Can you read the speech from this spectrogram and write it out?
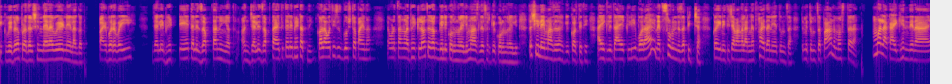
एक वेगळं प्रदर्शन द्यायला वेळ नाही लागत. पाय बरं बाई. ज्याला भेटते त्याला जपता नाही येत. आणि ज्याला जपता येते त्याला भेटत नाही. कलावतीचीच गोष्ट पाय ना एवढं चांगलं भेटलं तर रगगेली करून राहिली माजल्यासारखी करून राहिली. तशी लई माजल्यासारखी करते ती. ऐकली तर ऐकली बरं आहे नाही तर सोडून द्यायचा पिच्छा. काही नाही तिच्या मागं लागण्यात फायदा नाही आहे तुमचा. तुम्ही तुमचं पहा ना मस्त राहा. मला काय घेण देणार आहे?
